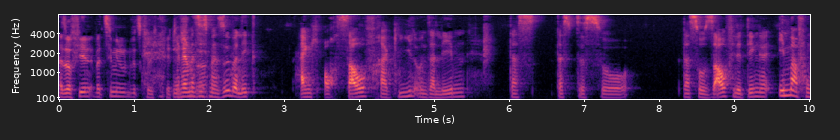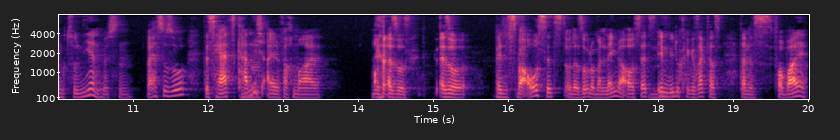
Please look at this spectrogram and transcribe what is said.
also auf jeden, bei zehn Minuten wird's glaube ich, kritisch. Ja, wenn man sich mal so überlegt, eigentlich auch sau fragil unser Leben, dass, dass das so, dass so sau viele Dinge immer funktionieren müssen. Weißt du so? Das Herz kann mhm. nicht einfach mal. Ja. Also, also, wenn es mal aussetzt oder so, oder man länger aussetzt, mhm. eben wie du gerade gesagt hast, dann ist vorbei.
